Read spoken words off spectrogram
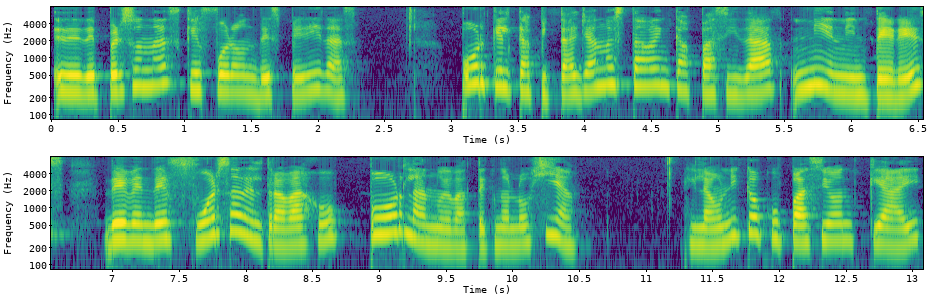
eh, de personas que fueron despedidas porque el capital ya no estaba en capacidad ni en interés de vender fuerza del trabajo por la nueva tecnología. Y la única ocupación que hay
